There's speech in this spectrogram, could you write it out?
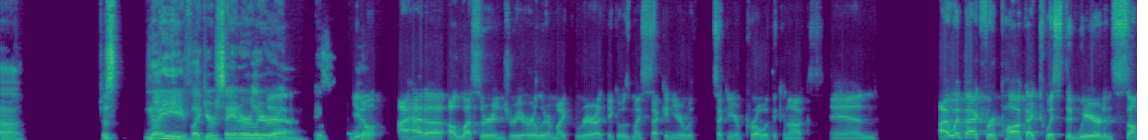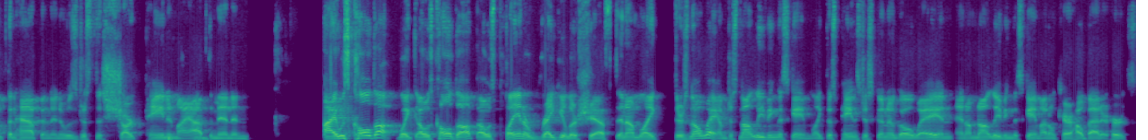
uh, just naive, like you were saying earlier. Yeah. and it's- you know, I had a, a lesser injury earlier in my career. I think it was my second year with second year pro with the Canucks, and I went back for a puck. I twisted weird, and something happened, and it was just this sharp pain in my abdomen, and I was called up. Like I was called up. I was playing a regular shift, and I'm like, there's no way. I'm just not leaving this game. Like this pain's just gonna go away, and and I'm not leaving this game. I don't care how bad it hurts.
